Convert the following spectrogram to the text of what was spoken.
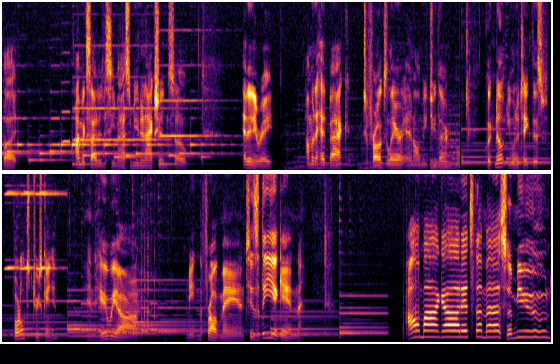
But I'm excited to see Masamune in action, so at any rate, I'm going to head back to Frog's Lair and I'll meet you there. Quick note, you want to take this portal to Truce Canyon? And here we are, meeting the Frogman. Tis thee again. Oh my god, it's the Masamune!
